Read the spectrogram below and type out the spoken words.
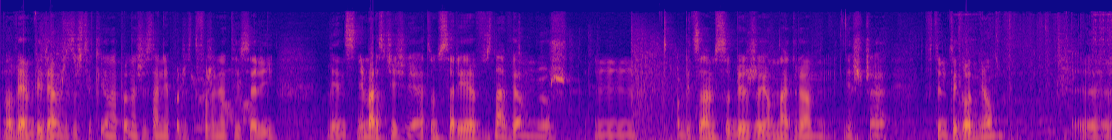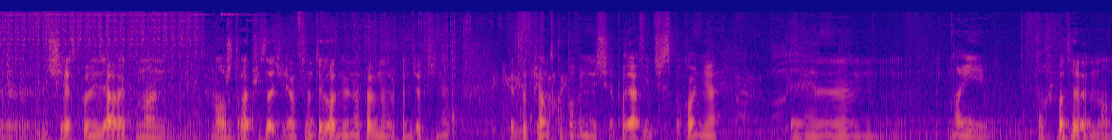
no wiem, wiedziałem, że coś takiego na pewno się stanie podczas tworzenia tej serii, więc nie martwcie się, ja tę serię wznawiam już. Ym, obiecałem sobie, że ją nagram jeszcze w tym tygodniu, Yy, dzisiaj jest poniedziałek, no może trochę przesadziłem. W tym tygodniu na pewno już będzie odcinek. Jak do piątku powinien się pojawić spokojnie. Yy, no i to chyba tyle. No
